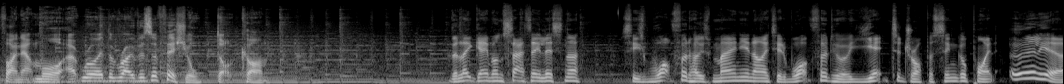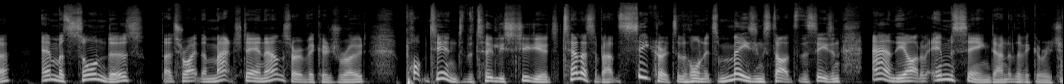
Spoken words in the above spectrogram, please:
Find out more at roytheroversofficial.com. The late game on Saturday, listener, sees Watford host Man United. Watford, who are yet to drop a single point. Earlier, Emma Saunders, that's right, the match day announcer at Vicarage Road, popped into the Tooley studio to tell us about the secret to the Hornets' amazing start to the season and the art of emceeing down at the Vicarage.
